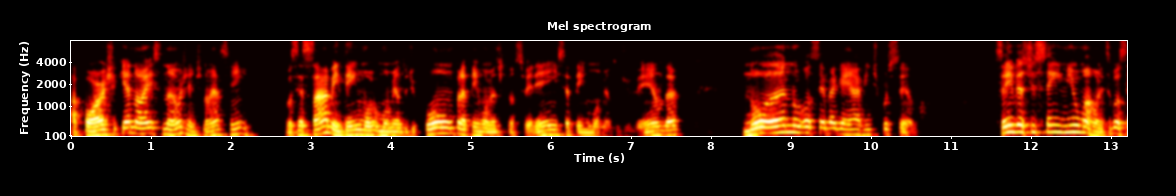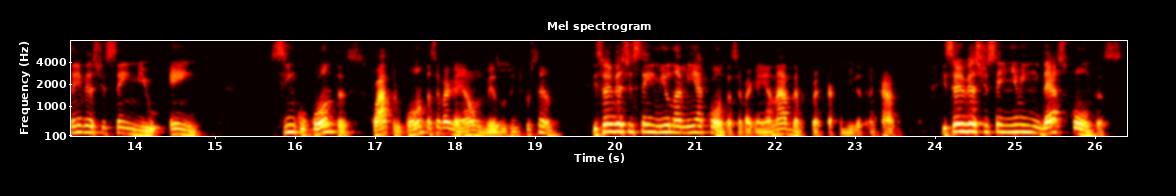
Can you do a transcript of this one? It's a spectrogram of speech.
a Porsche, que é nós. Não, gente, não é assim. Vocês sabem, tem um momento de compra, tem um momento de transferência, tem um momento de venda. No ano você vai ganhar 20%. Se investir 100 mil, Marrone, se você investir 100 mil em cinco contas, quatro contas, você vai ganhar os mesmos 20%. E se eu investir 100 mil na minha conta, você vai ganhar nada, porque vai ficar com milha trancada. E se eu investir 100 mil em 10 contas,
